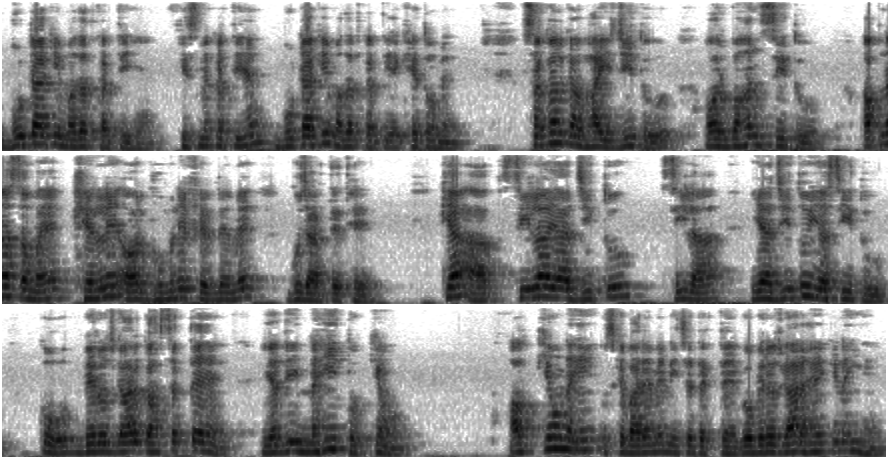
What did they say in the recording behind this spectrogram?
बूटा की मदद करती है। किसमें करती है? बूटा की मदद करती है खेतों में। सकल का भाई जीतू और बहन सीतू अपना समय खेलने और घूमने फिरने में गुजारते थे। क्या आप सीला या जीतू, सीला या जीतू या सीतू को बेरोजगार कह सकते हैं? यदि नहीं तो क्यों? अब क्यों नहीं? उसके बारे में नीचे देखते हैं। वो बेरोजगार है कि नहीं है?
